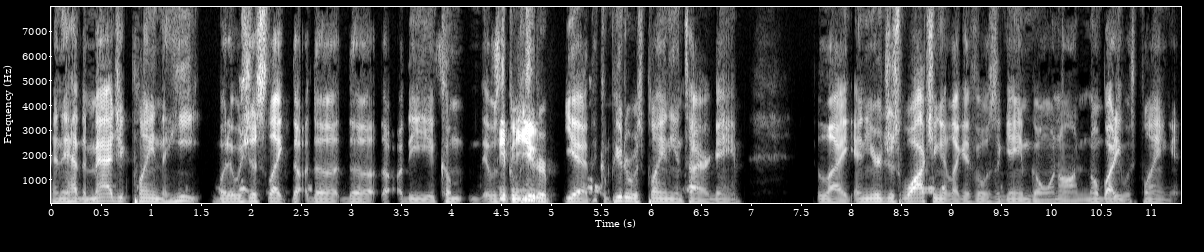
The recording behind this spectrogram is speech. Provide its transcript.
and they had the Magic playing the Heat, but it was just like the the the the, the com, it was CPU. the computer. Yeah, the computer was playing the entire game like and you're just watching it like if it was a game going on nobody was playing it.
